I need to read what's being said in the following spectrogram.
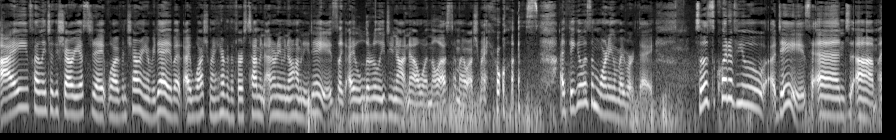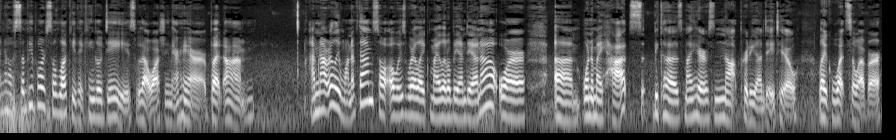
I finally took a shower yesterday. Well, I've been showering every day, but I washed my hair for the first time and I don't even know how many days. Like, I literally do not know when the last time I washed my hair was. I think it was the morning of my birthday. So that's quite a few uh, days. And um, I know some people are so lucky they can go days without washing their hair. But um, I'm not really one of them, so I'll always wear like my little bandana or um, one of my hats because my hair is not pretty on day two, like whatsoever.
